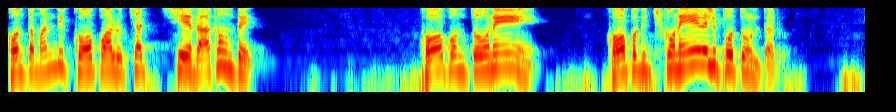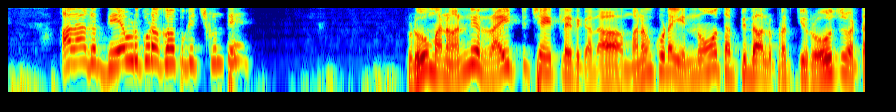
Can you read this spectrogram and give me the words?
కొంతమంది కోపాలు చచ్చేదాకా ఉంటాయి. కోపంతోనే కోపగించుకొనే వెళ్ళిపోతూ ఉంటారు. అలాగ దేవుడు కూడా కోపగించుకుంటే? ఇప్పుడు మనం అన్ని రైట్ చేయట్లేదు కదా మనం కూడా ఎన్నో తప్పిదాలు ప్రతిరోజు అట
